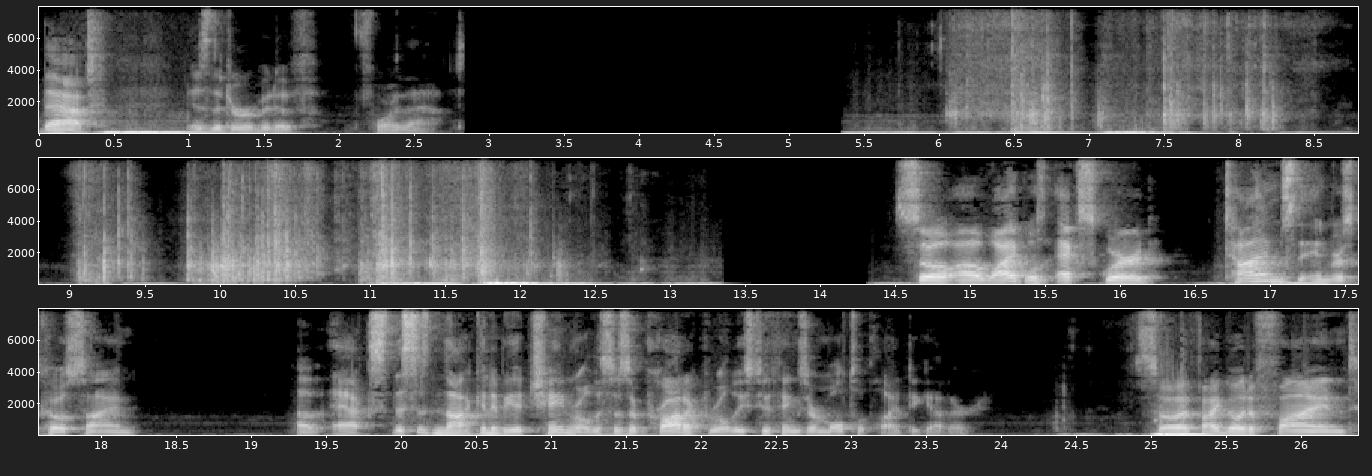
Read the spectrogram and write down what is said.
That is the derivative for that. So uh, y equals x squared times the inverse cosine of x. This is not going to be a chain rule. This is a product rule. These two things are multiplied together. So if I go to find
